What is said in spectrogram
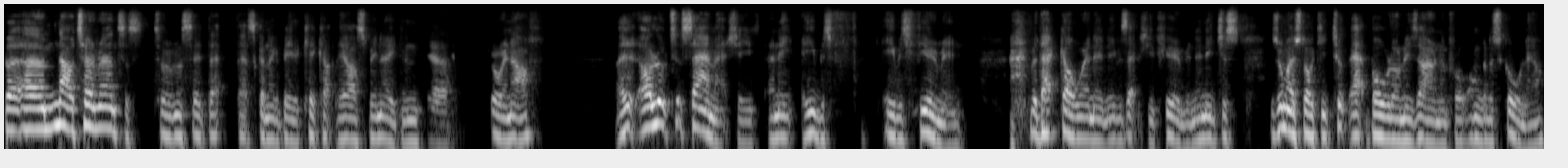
but um, no, I turned around to, to him and said that that's going to be the kick up the arse we need. And yeah, sure enough, I, I looked at Sam actually, and he, he was he was fuming. but that goal went in. He was actually fuming, and he just it was almost like he took that ball on his own and thought, "I'm going to score now."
